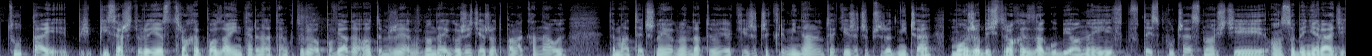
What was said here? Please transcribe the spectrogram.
tutaj pi- pisarz, który jest trochę poza internetem, który opowiada o tym, że jak wygląda jego życie, że odpala kanały tematyczne i ogląda tu jakieś rzeczy kryminalne, tu jakieś rzeczy przyrodnicze, może być trochę zagubiony i w, w tej współczesności on sobie nie radzi.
